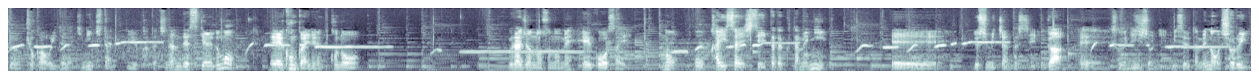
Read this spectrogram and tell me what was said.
その許可をいただきに来たっていう形なんですけれども、えー今回ね、この、裏女のそのね、並行祭の、を開催していただくために、えー、よしみちゃんたちが、えーその理事長に見せるための書類、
